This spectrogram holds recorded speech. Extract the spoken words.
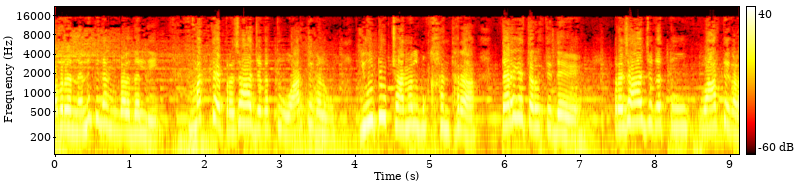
ಅವರ ನೆನಪಿನ ಅಂಗಳದಲ್ಲಿ ಮತ್ತೆ ಪ್ರಜಾ ಜಗತ್ತು ವಾರ್ತೆಗಳು ಯೂಟ್ಯೂಬ್ ಚಾನೆಲ್ ಮುಖಾಂತರ ತೆರೆಗೆ ತರುತ್ತಿದ್ದೇವೆ. ಪ್ರಜಾ ಜಗತ್ತು ವಾರ್ತೆಗಳ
